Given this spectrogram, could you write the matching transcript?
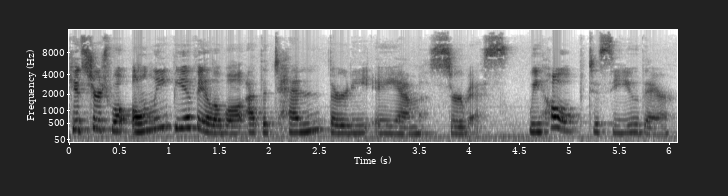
Kids Church will only be available at the 10:30 a.m. service. We hope to see you there.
